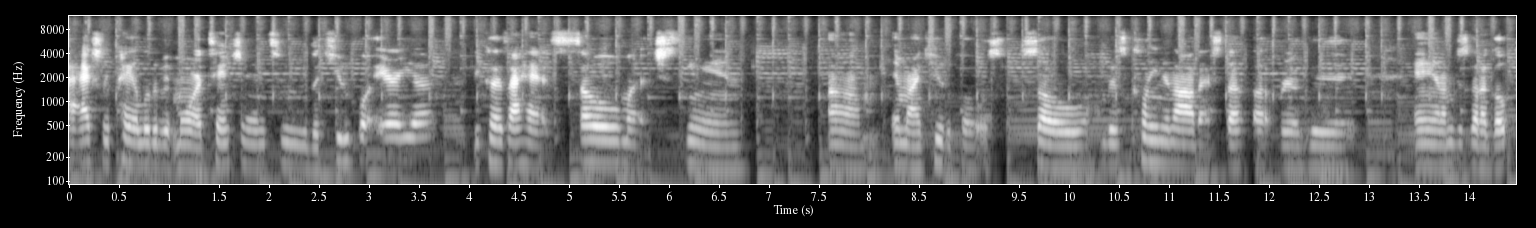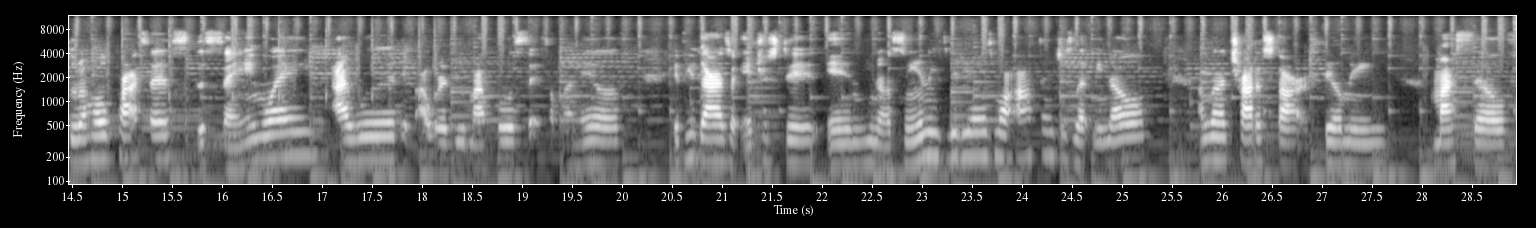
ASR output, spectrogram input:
I actually pay a little bit more attention to the cuticle area because I had so much skin um, in my cuticles. So I'm just cleaning all that stuff up real good. And I'm just to go through the whole process the same way I would if I were to do my full sets on my nails. If you guys are interested in, you know, seeing these videos more often, just let me know. I'm to try to start filming myself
